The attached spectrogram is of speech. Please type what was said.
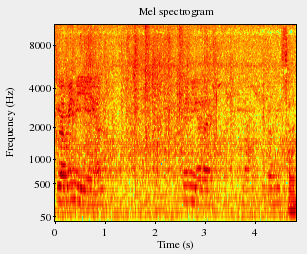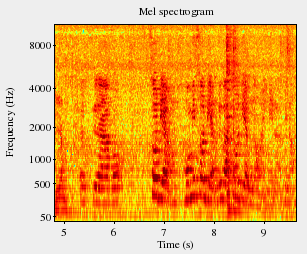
เกลือไม่มีอันไม่มีอะไรเนาะที่ตอนนี้โซเดียมเออเกลือโบโซเดียมโมมีโซเดียมหรือว่าโซเดียมหน่อยนี่แหละพี่น้อง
